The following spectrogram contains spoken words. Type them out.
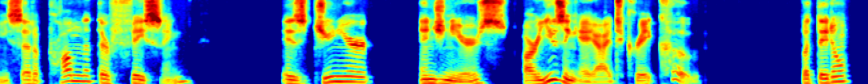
and he said a problem that they're facing is junior engineers are using ai to create code but they don't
